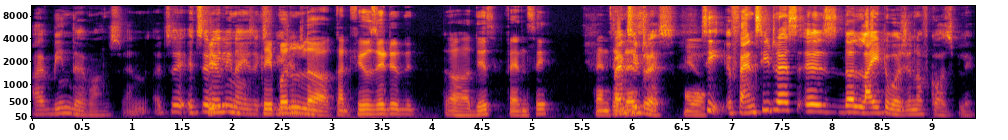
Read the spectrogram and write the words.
I've been there once, and it's a it's a really nice experience. people uh, confuse it with uh, this fancy fancy, fancy dress. Yeah. See, fancy dress is the light version of cosplay.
